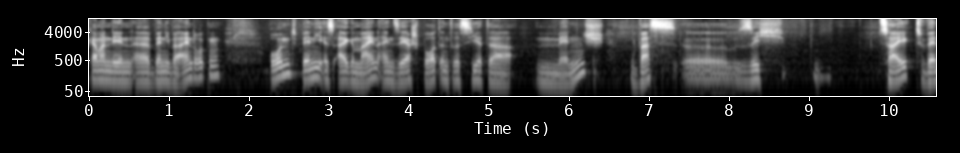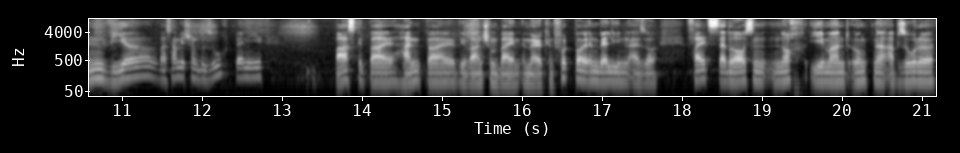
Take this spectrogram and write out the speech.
kann man den äh, Benny beeindrucken. Und Benny ist allgemein ein sehr sportinteressierter Mensch, was äh, sich zeigt, wenn wir, was haben wir schon besucht, Benny? Basketball, Handball, wir waren schon beim American Football in Berlin. Also falls da draußen noch jemand irgendeine absurde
